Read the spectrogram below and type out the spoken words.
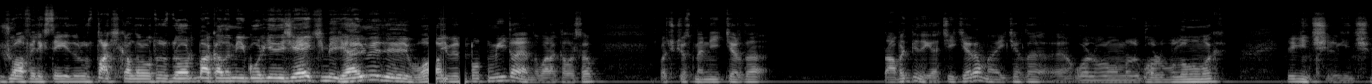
Joao Felix'e gidiyoruz. Dakikalar 34. Bakalım iyi gol gelecek mi? Gelmedi. Vay be Tottenham iyi dayandı bana kalırsa. Açıkçası ben ilk yarıda daha bitmedi gerçi ilk yarı ama ilk yarıda e, gol bulamamak, gol bulamamak ilginç ilginç.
